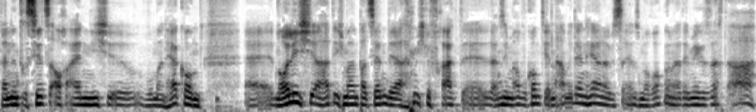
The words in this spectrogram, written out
dann interessiert es auch einen nicht, äh, wo man herkommt. Äh, neulich hatte ich mal einen Patienten, der hat mich gefragt, äh, sagen Sie mal, wo kommt Ihr Name denn her? Und dann ist er aus Marokko und dann hat er mir gesagt, ah,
